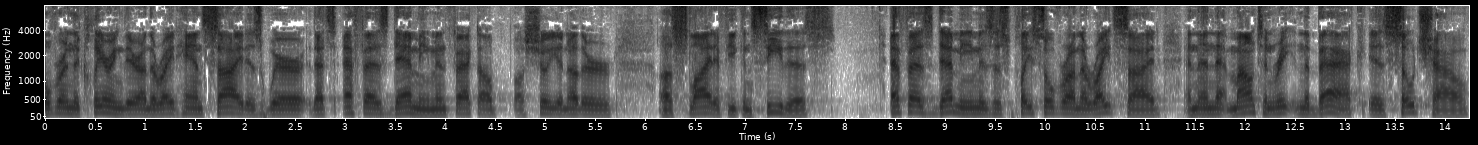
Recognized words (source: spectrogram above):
over in the clearing there on the right hand side, is where that's Ephes Dammim. In fact, I'll, I'll show you another uh, slide if you can see this. Ephes Dammim is this place over on the right side, and then that mountain right in the back is Sochoh,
